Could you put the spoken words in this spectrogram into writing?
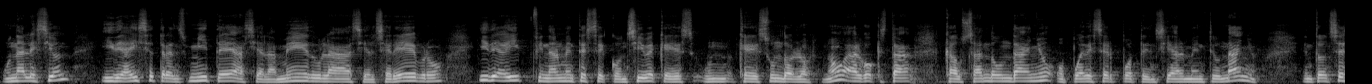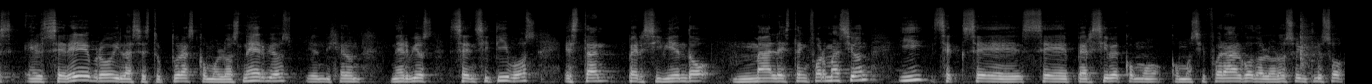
una lesión, y de ahí se transmite hacia la médula, hacia el cerebro, y de ahí finalmente se concibe que es un, que es un dolor, ¿no? Algo que está causando un daño o puede ser potencialmente un daño. Entonces el cerebro y las estructuras como los nervios, bien dijeron nervios sensitivos, están percibiendo mal esta información y se, percibe como, como si fuera algo doloroso, incluso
